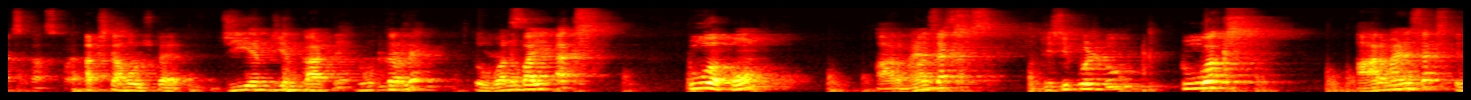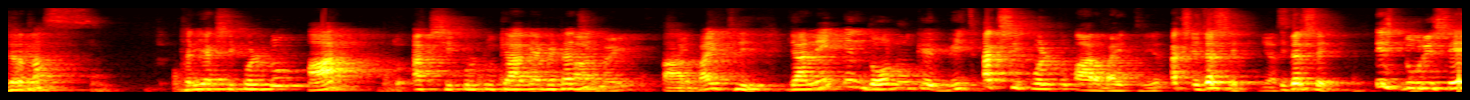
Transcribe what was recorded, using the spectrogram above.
एक्स का स्क्वायर अक्ष का होल स्क्वायर जीएम जीएम काट दे रूट कर ले। तो one by x two upon r minus x this equal to two x r minus x इधर ना three x equal to r तो एक्स इक्वल टू क्या आ गया बेटा जी? आर बाई थ्री यानी इन दोनों के बीच X equal to R by three इधर से Yes. इधर से। इस दूरी से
